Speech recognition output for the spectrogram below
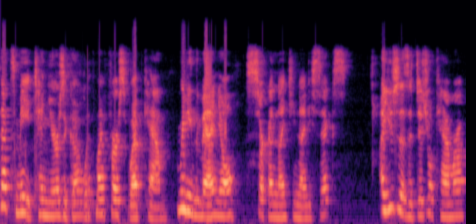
That's me 10 years ago with my first webcam, reading the manual circa 1996. I used it as a digital camera.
